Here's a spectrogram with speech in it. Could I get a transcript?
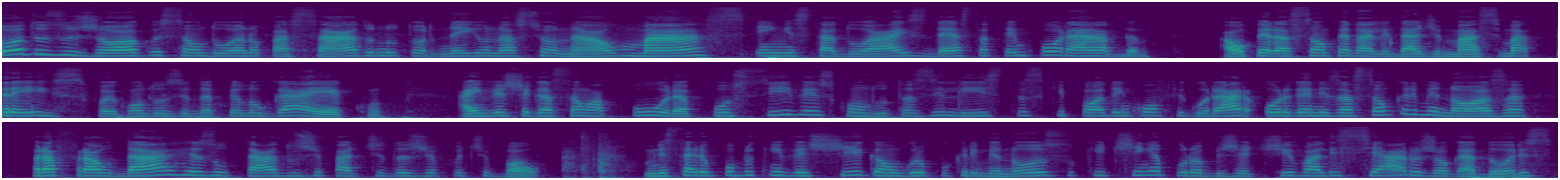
Todos os jogos são do ano passado no torneio nacional, mas em estaduais desta temporada. A Operação Penalidade Máxima 3 foi conduzida pelo GAECO. A investigação apura possíveis condutas ilícitas que podem configurar organização criminosa para fraudar resultados de partidas de futebol. O Ministério Público investiga um grupo criminoso que tinha por objetivo aliciar os jogadores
